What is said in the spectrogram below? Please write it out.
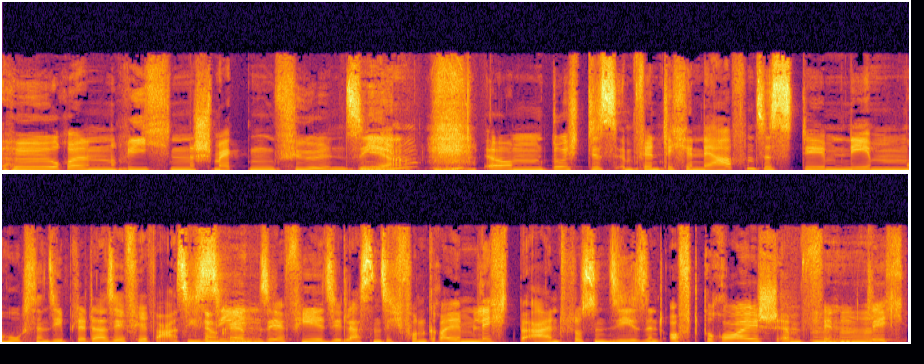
hören, riechen, schmecken, fühlen, sehen. Ja. Mhm. Ähm, durch das empfindliche Nervensystem nehmen Hochsensible da sehr viel wahr. Sie okay. sehen sehr viel, sie lassen sich von grellem Licht beeinflussen, sie sind oft geräuschempfindlich, mhm.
